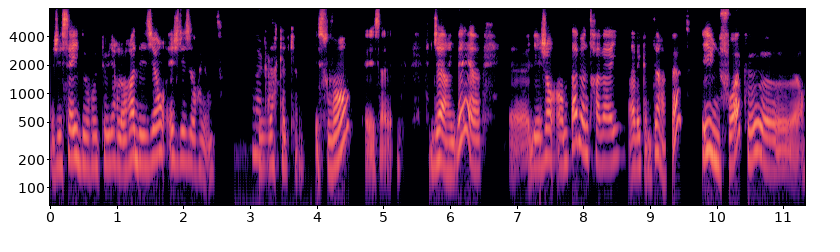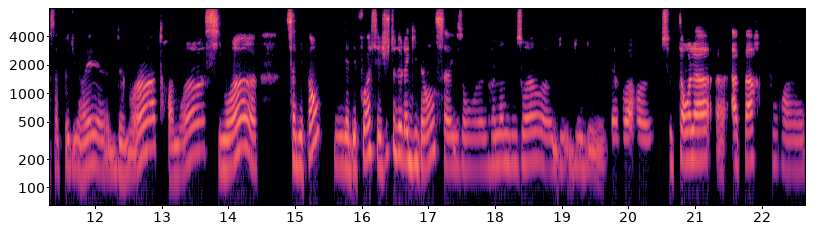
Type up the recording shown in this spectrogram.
J'essaye de recueillir leur adhésion et je les oriente vers quelqu'un. Et souvent, et ça déjà arrivé, les gens entament un travail avec un thérapeute et une fois que, alors ça peut durer deux mois, trois mois, six mois, ça dépend. Il y a des fois, c'est juste de la guidance. Ils ont vraiment besoin d'avoir ce temps-là à part pour,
